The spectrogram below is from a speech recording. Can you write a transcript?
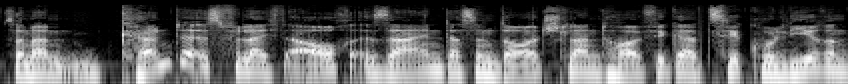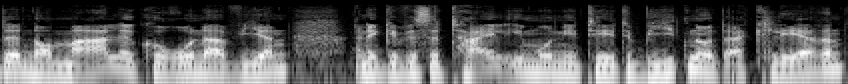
sondern könnte es vielleicht auch sein, dass in Deutschland häufiger zirkulierende normale Coronaviren eine gewisse Teilimmunität bieten und erklären,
